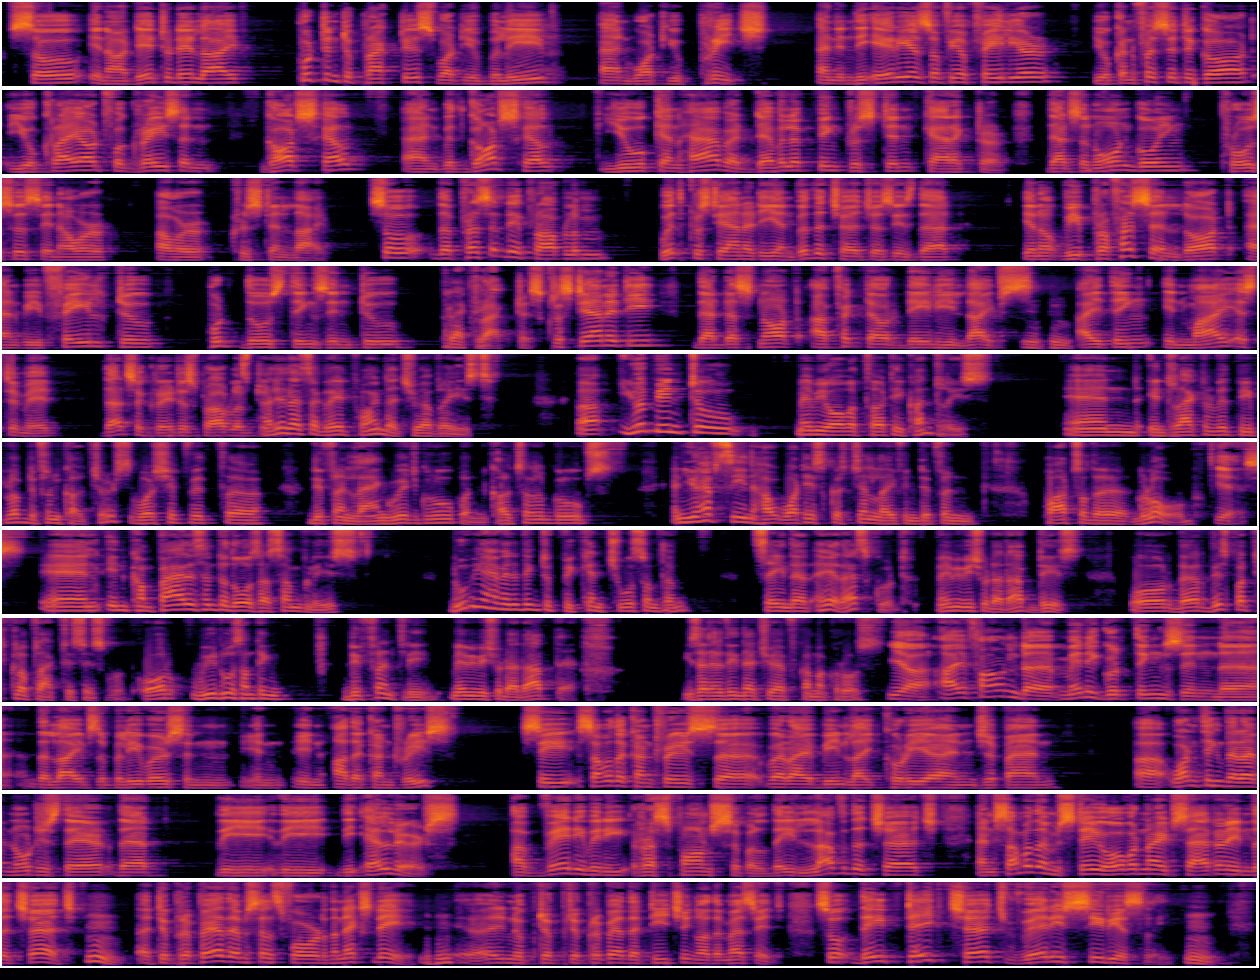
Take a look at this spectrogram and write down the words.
So, in our day to day life, put into practice what you believe and what you preach. And in the areas of your failure, you confess it to God, you cry out for grace and God's help. And with God's help, you can have a developing Christian character. That's an ongoing process in our, our Christian life. So, the present day problem with Christianity and with the churches is that you know we profess a lot and we fail to put those things into Practice. practice christianity that does not affect our daily lives Mm-hmm. i think in my estimate that's the greatest problem I think that's a great point that you have raised. Uh, you have been to maybe over 30 countries and interacted with people of different cultures, worshiped with uh, different language group and cultural groups, and you have seen how what is Christian life in different parts of the globe. yes And in comparison to those assemblies, do we have anything to pick and choose from them, saying that, hey, that's good. Maybe we should adapt this. Or there, this particular practice is good. Or we do something differently. Maybe we should adapt that. Is there anything that you have come across? Yeah, I found uh, many good things in uh, the lives of believers in, in, in other countries. See, some of the countries uh, where I've been, like Korea and Japan, uh, one thing that I've noticed there that the the the elders are very very responsible. They love the church, and some of them stay overnight Saturday in the church uh, to prepare themselves for the next day, uh, you know, to, to prepare the teaching or the message. So they take church very seriously.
